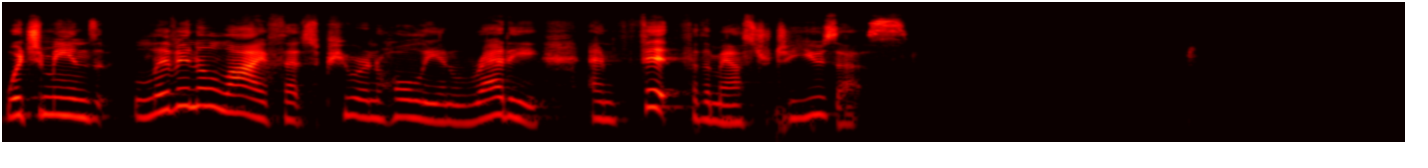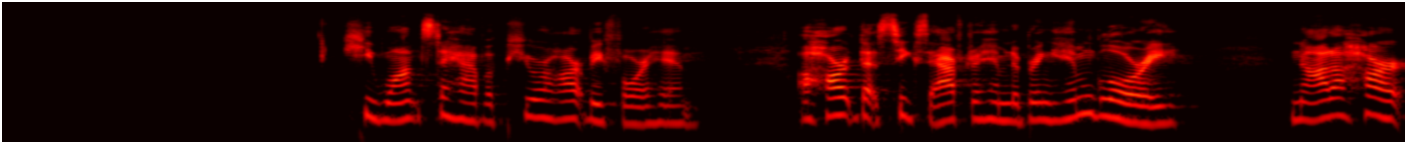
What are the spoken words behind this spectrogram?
which means living a life that's pure and holy and ready and fit for the Master to use us. He wants to have a pure heart before Him, a heart that seeks after Him to bring Him glory, not a heart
